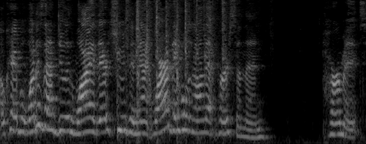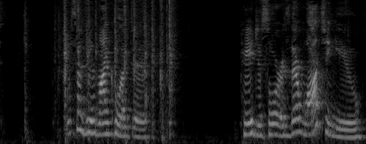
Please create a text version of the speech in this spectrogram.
Okay, but what does that do with why they're choosing that? Why are they holding on that person then? Hermit. What's that do with my collective? Page of Swords. They're watching you.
